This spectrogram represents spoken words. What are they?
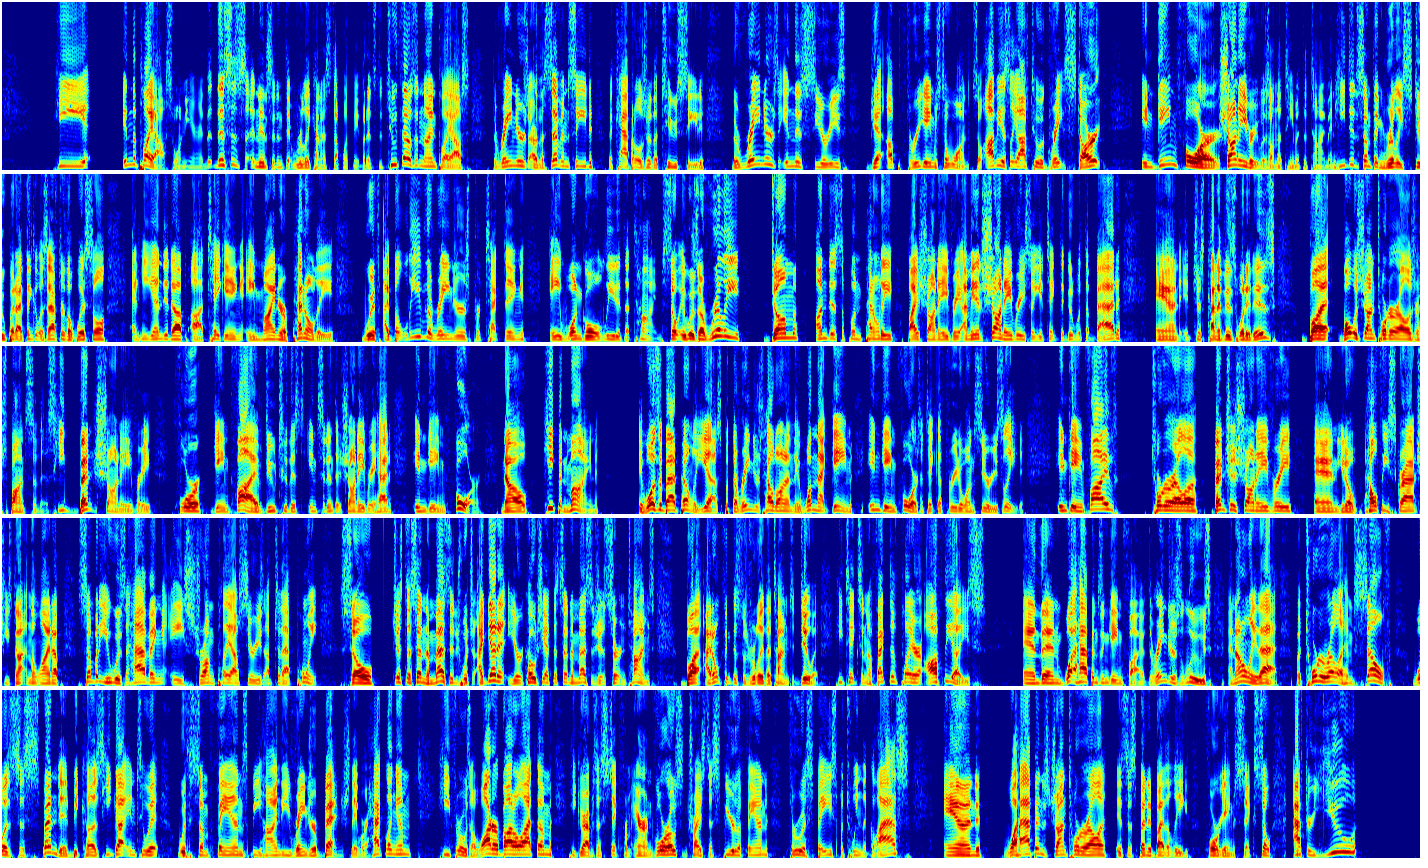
he in the playoffs one year. this is an incident that really kind of stuck with me, but it's the 2009 playoffs. The Rangers are the 7 seed, the Capitals are the 2 seed. The Rangers in this series get up 3 games to 1. So obviously off to a great start. In game four, Sean Avery was on the team at the time, and he did something really stupid. I think it was after the whistle, and he ended up uh, taking a minor penalty with, I believe, the Rangers protecting a one goal lead at the time. So it was a really dumb, undisciplined penalty by Sean Avery. I mean, it's Sean Avery, so you take the good with the bad, and it just kind of is what it is. But what was John Tortorella's response to this? He benched Sean Avery for game five due to this incident that Sean Avery had in game four. Now, keep in mind, it was a bad penalty, yes, but the Rangers held on and they won that game in game four to take a 3 to 1 series lead. In game five, Tortorella benches Sean Avery and, you know, healthy scratch. He's not in the lineup. Somebody who was having a strong playoff series up to that point. So just to send a message, which I get it, you're a coach, you have to send a message at certain times, but I don't think this was really the time to do it. He takes an effective player off the ice and then what happens in game five? The Rangers lose, and not only that, but Tortorella himself was suspended because he got into it with some fans behind the Ranger bench. They were heckling him. He throws a water bottle at them. He grabs a stick from Aaron Voros and tries to spear the fan through a space between the glass. And what happens? John Tortorella is suspended by the league for game six. So after you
